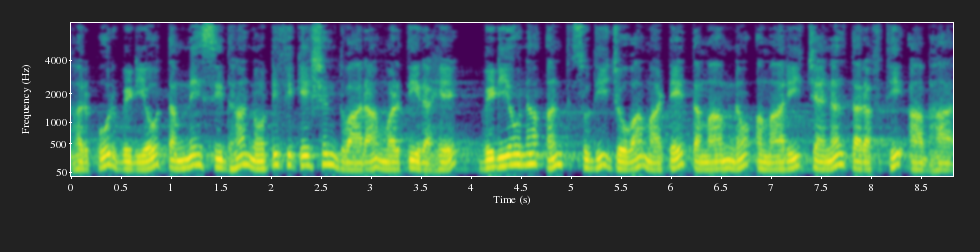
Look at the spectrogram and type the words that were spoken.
ભરપૂર વીડિયો તમને સીધા નોટિફિકેશન દ્વારા મળતી રહે. વિડીયોના અંત સુધી જોવા માટે તમામનો અમારી ચેનલ તરફથી આભાર.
